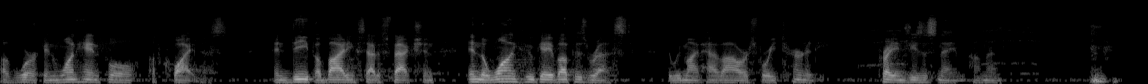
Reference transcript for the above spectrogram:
of work and one handful of quietness and deep, abiding satisfaction in the one who gave up his rest that we might have ours for eternity. Pray in Jesus' name. Amen.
